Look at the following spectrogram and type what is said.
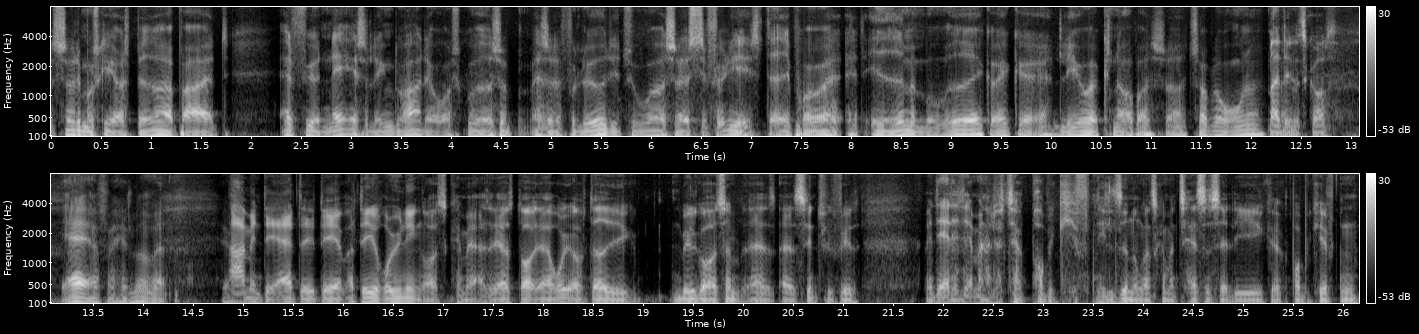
så er det måske også bedre bare at, at fyre den af, så længe du har det overskud, og så altså, få løbet de ture, og så selvfølgelig stadig prøve at, æde med måde, ikke? og ikke øh, leve af knopper og Toblerone. Nej, det er lidt godt. Ja, ja, for helvede, mand. Ja, ah, men det er, det, det er, og det er rygning også, kan man, altså jeg, står, jeg ryger jo stadig ikke, hvilket også er, er, er sindssygt fedt. Men det er det der, man har lyst til at proppe i kæften hele tiden. Nogle gange skal man tage sig selv i, proppe i kæften.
